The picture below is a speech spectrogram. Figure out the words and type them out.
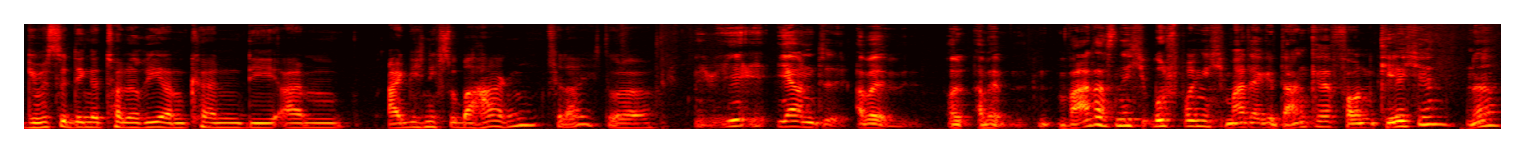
gewisse Dinge tolerieren können, die einem eigentlich nicht so behagen, vielleicht? Oder? Ja, und, aber, aber war das nicht ursprünglich mal der Gedanke von Kirche? Ne?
